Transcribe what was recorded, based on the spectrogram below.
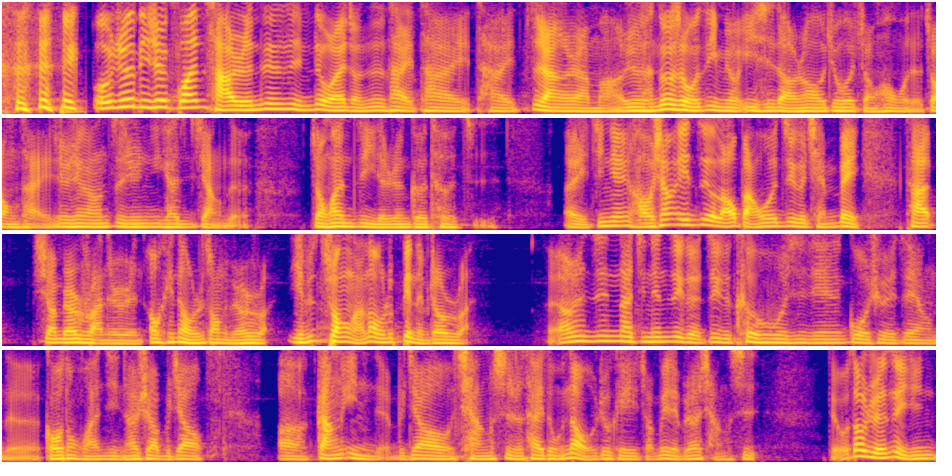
我觉得的确观察人这件事情对我来讲真的太太太自然而然嘛。有很多时候我自己没有意识到，然后就会转换我的状态，就像刚刚志军一开始讲的，转换自己的人格特质。哎，今天好像哎，这个老板或者这个前辈他喜欢比较软的人，OK，那我就装的比较软，也不是装了，那我就变得比较软。然后今那今天这个这个客户或是今天过去的这样的沟通环境，他需要比较呃刚硬的、比较强势的态度，那我就可以转变的比较强势。对我倒觉得这已经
